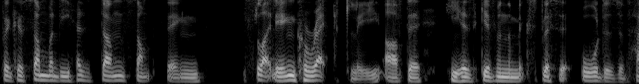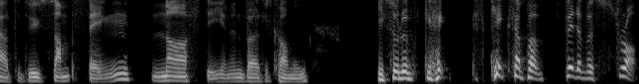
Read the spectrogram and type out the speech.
because somebody has done something slightly incorrectly after he has given them explicit orders of how to do something nasty in inverted commas he sort of kicks up a bit of a strop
